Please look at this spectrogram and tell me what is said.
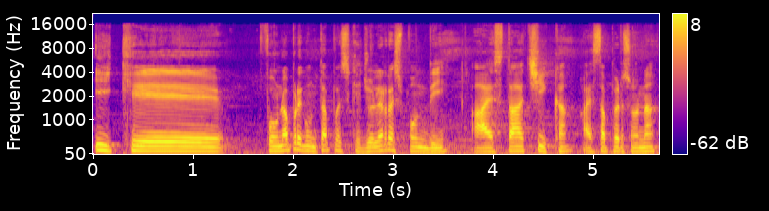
y que fue una pregunta pues que yo le respondí a esta chica, a esta persona,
